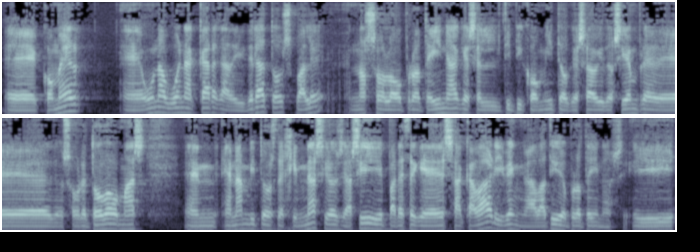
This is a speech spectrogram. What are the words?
Eh, comer eh, una buena carga de hidratos, ¿vale? No solo proteína, que es el típico mito que se ha oído siempre, de, sobre todo más en, ámbitos de gimnasios y así, parece que es acabar y venga, batido proteínas. Y,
